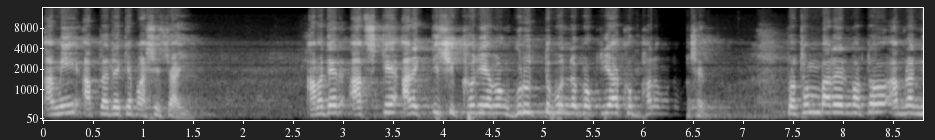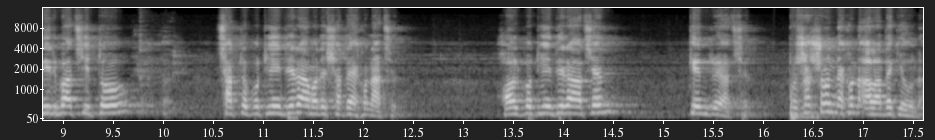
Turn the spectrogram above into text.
আমি আপনাদেরকে পাশে চাই। আমাদের আজকে আরেকটি শিক্ষণীয় এবং গুরুত্বপূর্ণ প্রক্রিয়া খুব ভালো মতো বুঝেন প্রথমবারের মতো আমরা নির্বাচিত ছাত্র প্রতিনিধিরা আমাদের সাথে এখন আছেন। হল প্রতিনিধিরা আছেন, কেন্দ্রে আছেন। প্রশাসন এখন আলাদা কেউ না।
